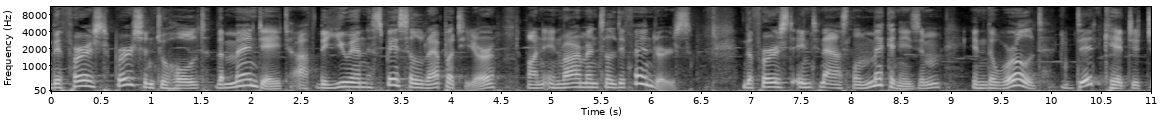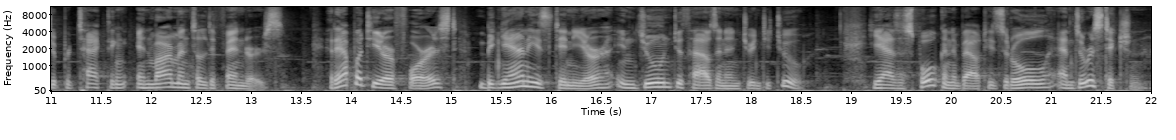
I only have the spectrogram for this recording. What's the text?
the first person to hold the mandate of the UN Special Rapporteur on Environmental Defenders, the first international mechanism in the world dedicated to protecting environmental defenders. Rapporteur Forst began his tenure in June 2022. He has spoken about his role and jurisdiction,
